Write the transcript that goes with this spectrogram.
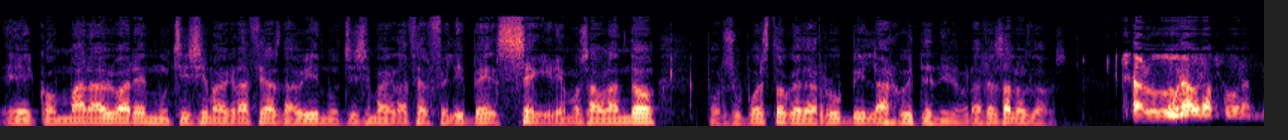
eh, con Mar Álvarez. Muchísimas gracias, David. Muchísimas gracias, Felipe. Seguiremos hablando, por supuesto, que de rugby largo y tendido. Gracias a los dos. Saludos. Un abrazo grande.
